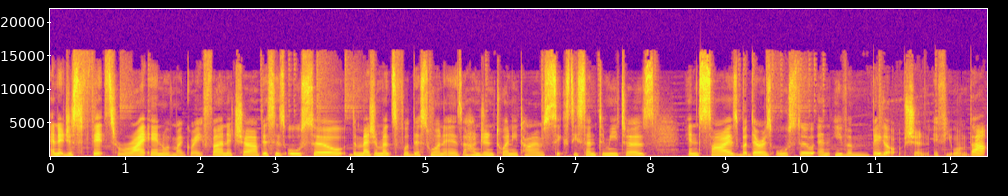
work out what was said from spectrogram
and it just fits right in with my grey furniture. This is also, the measurements for this one is 120 times 60 centimeters in size, but there is also an even bigger option if you want that.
